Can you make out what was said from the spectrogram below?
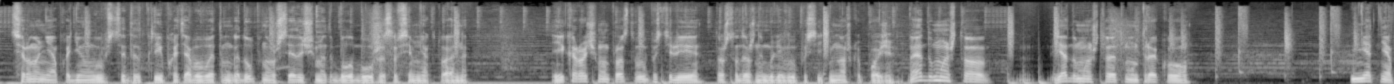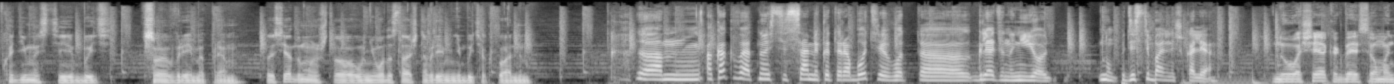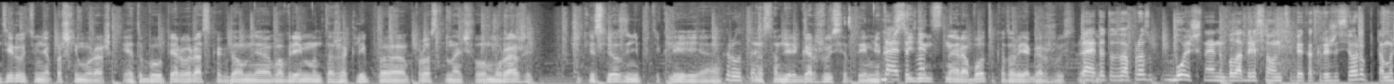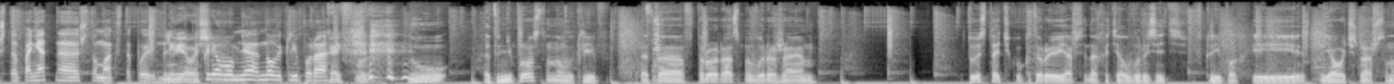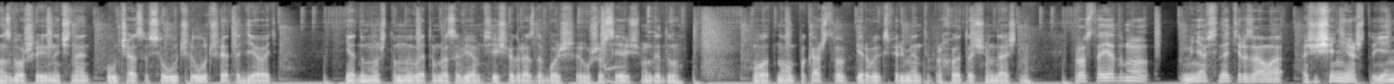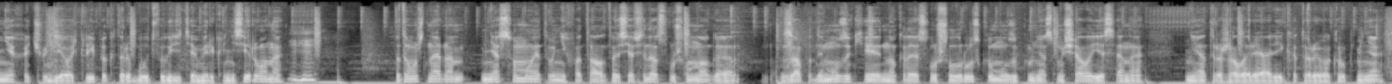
все равно необходимо выпустить этот клип хотя бы в этом году, потому что в следующем это было бы уже совсем не актуально. И, короче, мы просто выпустили то, что должны были выпустить, немножко позже. Но я думаю, что я думаю, что этому треку нет необходимости быть в свое время прям. То есть я думаю, что у него достаточно времени быть актуальным. Ам, А как вы относитесь сами к этой работе, вот э, глядя на нее, ну, по десятибальной шкале? Ну, вообще, когда я сел монтировать, у меня пошли мурашки. Это был первый раз, когда у меня во время монтажа клипа просто начало муражить. Чуть ли слезы не потекли. Я Круто. на самом деле горжусь этой. Мне Да, кажется, этот единственная работа, которой я горжусь. Да, реально. этот вопрос больше, наверное, был адресован тебе как режиссеру, потому что понятно, что Макс такой, Ну, блин, я вообще- клево, у меня новый клип, ура. Кайфую. Ну, это не просто новый клип. Это второй раз мы выражаем ту эстетику, которую я всегда хотел выразить в клипах. И я очень рад, что у нас с Гошей начинает получаться все лучше и лучше это делать. Я думаю, что мы в этом разовьемся еще гораздо больше уже в следующем году. Вот, но пока что первые эксперименты проходят очень удачно. Просто я думаю, меня всегда терзало ощущение, что я не хочу делать клипы, которые будут выглядеть американизированно. Мгм. Потому что, наверное, мне самому этого не хватало. То есть я всегда слушал много западной музыки, но когда я слушал русскую музыку, меня смущало, если она не отражала реалии, которые вокруг меня.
